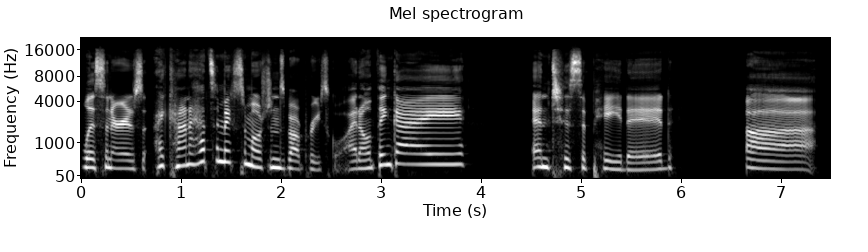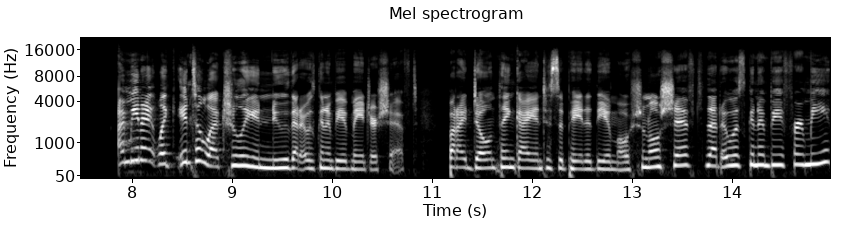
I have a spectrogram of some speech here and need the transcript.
listeners, I kind of had some mixed emotions about preschool. I don't think I anticipated uh I mean I like intellectually knew that it was going to be a major shift, but I don't think I anticipated the emotional shift that it was going to be for me.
